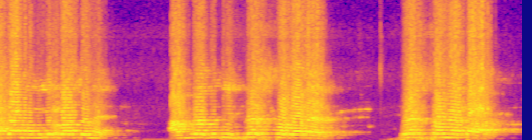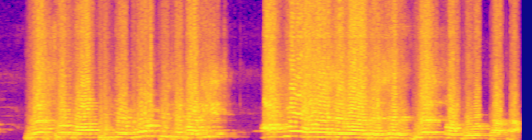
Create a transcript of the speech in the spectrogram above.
আগামী নির্বাচনে আমরা যদি শ্রেষ্ঠ দলের শ্রেষ্ঠ নেতা শ্রেষ্ঠ প্রার্থীকে ভোট দিতে পারি আমরা হয়ে যাব দেশের শ্রেষ্ঠ ভোটদাতা।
